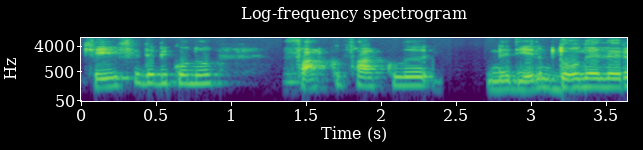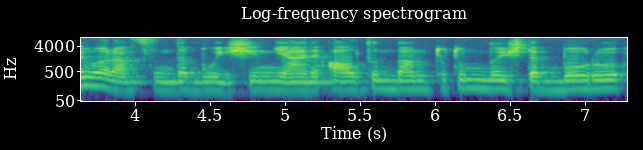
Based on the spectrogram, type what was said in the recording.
keyifli de bir konu, farklı farklı ne diyelim doneleri var aslında bu işin. Yani altından tutun da işte boru,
